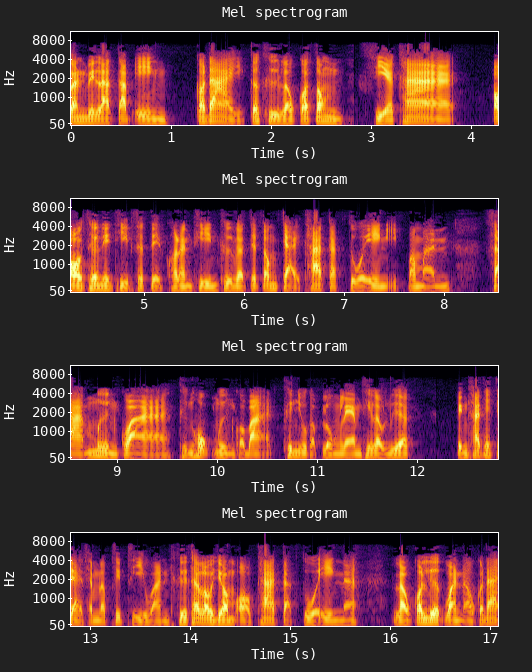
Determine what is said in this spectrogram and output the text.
วันเวลากลับเองก็ได้ก็คือเราก็ต้องเสียค่า alternative state quarantine คือเราจะต้องจ่ายค่ากักตัวเองอีกประมาณ30,000กว่าถึง60,000กว่าบาท ขึ้นอยู่กับโรงแรมที่เราเลือกเป็นค่าใช้จ่ายสำหรับ14วัน คือถ้าเรายอมออกค่ากักตัวเองนะ เราก็เลือกวันเอาก็ได้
